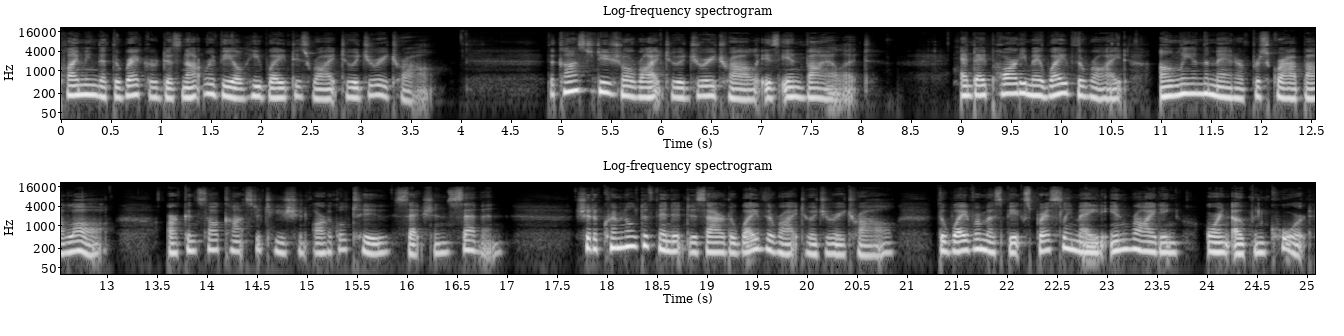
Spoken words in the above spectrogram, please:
claiming that the record does not reveal he waived his right to a jury trial. The constitutional right to a jury trial is inviolate, and a party may waive the right only in the manner prescribed by law. Arkansas Constitution, Article 2, Section 7. Should a criminal defendant desire to waive the right to a jury trial, the waiver must be expressly made in writing or in open court,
